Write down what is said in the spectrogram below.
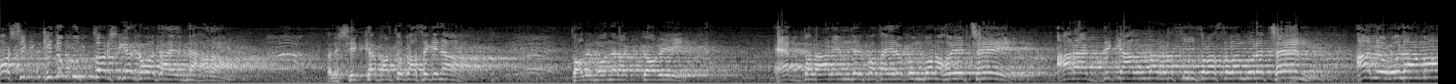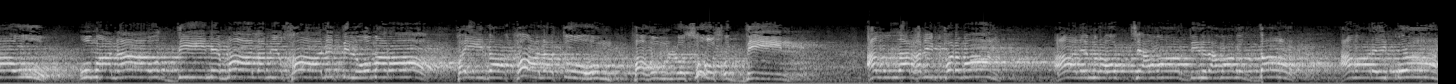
অশিক্ষিত কুত্তার শিকার খাওয়া যায় না হারাম। তাহলে শিক্ষার পার্থক্য আছে কিনা? তবে মনে রাখতে হবে, একদল আলেমদের কথা এরকম বলা হয়েছে আর একদিকে আল্লাহ রাসুল সাল্লাম বলেছেন আল উমারা আল্লাহর হাবিব ফরমান, আলেমরা হচ্ছে আমার দিনের আমানতদার, আমার এই কোরআন,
